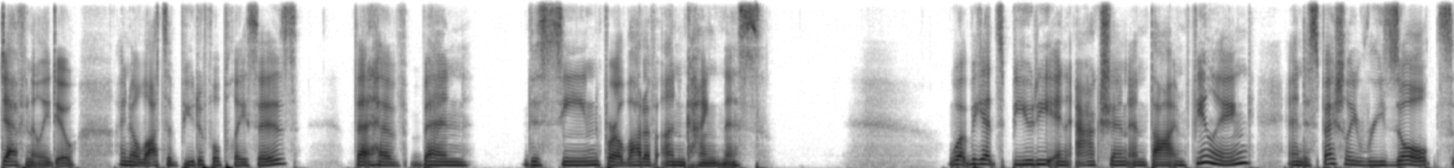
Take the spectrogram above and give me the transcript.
definitely do. I know lots of beautiful places that have been the scene for a lot of unkindness. What begets beauty in action and thought and feeling, and especially results,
